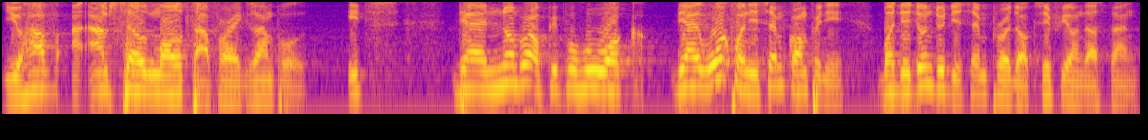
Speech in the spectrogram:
You have Amstel Malta, for example. It's there are a number of people who work. They work for the same company, but they don't do the same products. If you understand.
